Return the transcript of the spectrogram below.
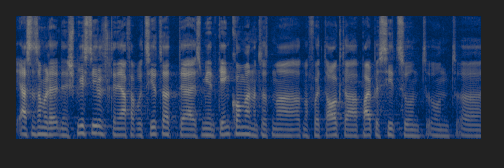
erstens einmal den, Spielstil, den er fabriziert hat, der ist mir entgegengekommen und das hat mir, hat mir voll taugt, der Ballbesitz und, und äh,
